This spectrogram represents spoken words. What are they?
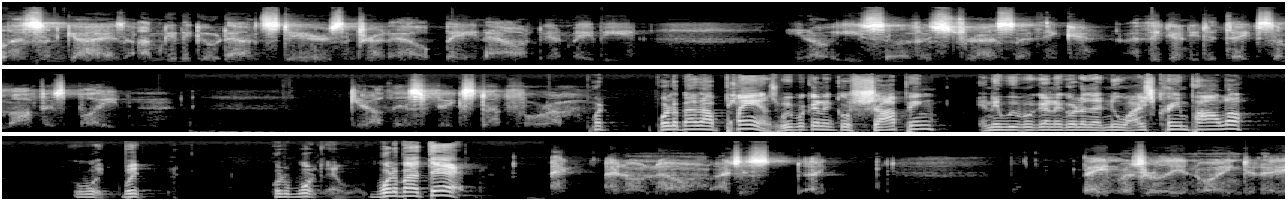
Listen, guys, I'm gonna go downstairs and try to help Bayn out and maybe, you know, ease some of his stress. I think I think I need to take some off his plate and get all this fixed up for him. What what about our plans? We were gonna go shopping and then we were gonna go to that new ice cream parlor. What what what what what about that? I, I don't know. I just I Bayn was really annoying today.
